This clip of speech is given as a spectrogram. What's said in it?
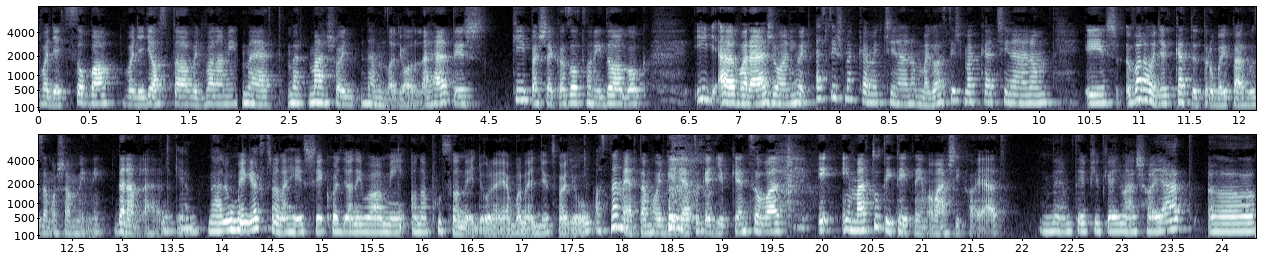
vagy egy szoba, vagy egy asztal, vagy valami, mert, mert máshogy nem nagyon lehet, és képesek az otthoni dolgok így elvarázsolni, hogy ezt is meg kell még csinálnom, meg azt is meg kell csinálnom, és valahogy egy kettőt próbáljuk párhuzamosan vinni, de nem lehet. Igen. Nálunk még extra nehézség, hogy Janival mi a nap 24 órájában együtt vagyunk. Azt nem értem, hogy bírjátok egyébként, szóval én, én már tuti tépném a másik haját. Nem tépjük egymás haját. Uh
